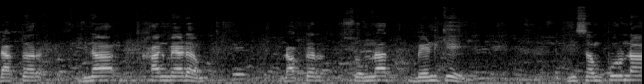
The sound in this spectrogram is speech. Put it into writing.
doctor Hina Khan madam doctor Somnath Bendke ही संपूर्ण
